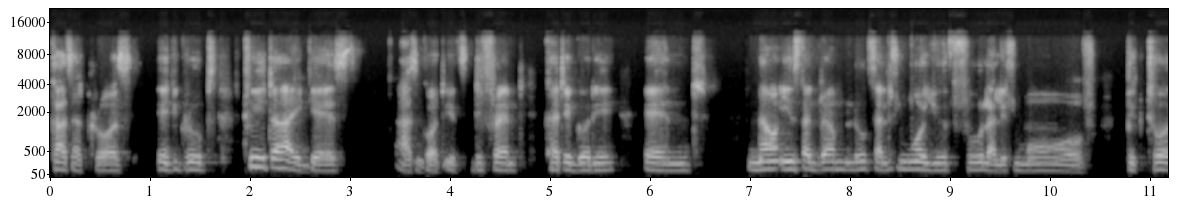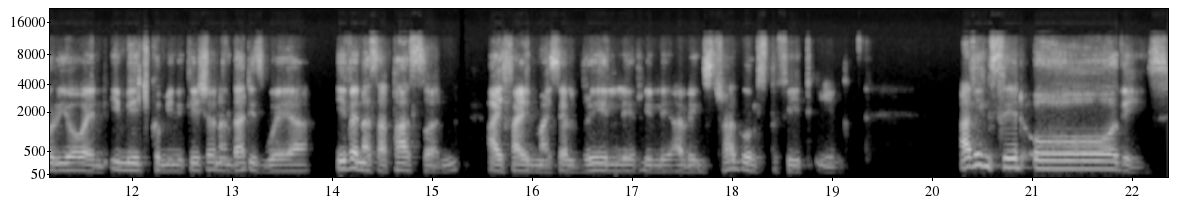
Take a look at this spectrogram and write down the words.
cuts across age groups. Twitter, I guess, has got its different category. And now Instagram looks a little more youthful, a little more of pictorial and image communication. And that is where, even as a person, I find myself really, really having struggles to fit in. Having said all this,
